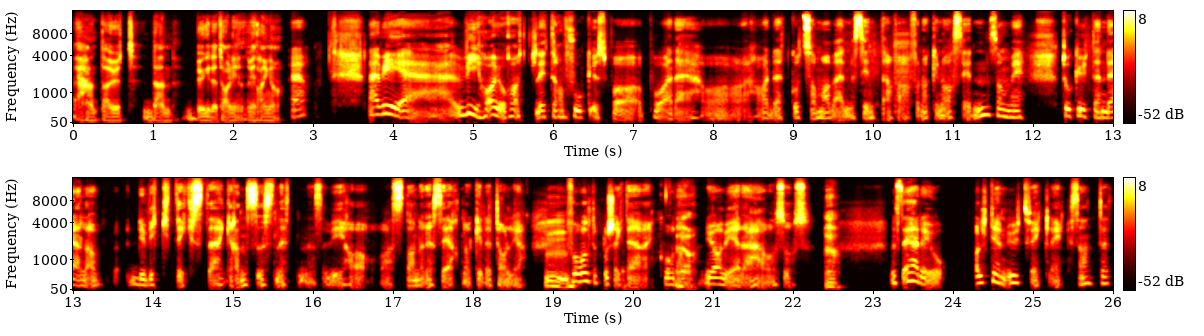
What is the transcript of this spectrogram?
henter ut den byggdetaljen vi trenger? Ja. Nei, vi, eh, vi har jo hatt litt fokus på, på det, og hadde et godt samarbeid med Sintef for noen år siden, som vi tok ut en del av de viktigste grensesnittene som vi har, og har standardisert noen detaljer Mm. i forhold til prosjektering. Hvordan Ja. gjør vi det her hos oss? Ja. Men så er det jo alltid en utvikling, sant? Det er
